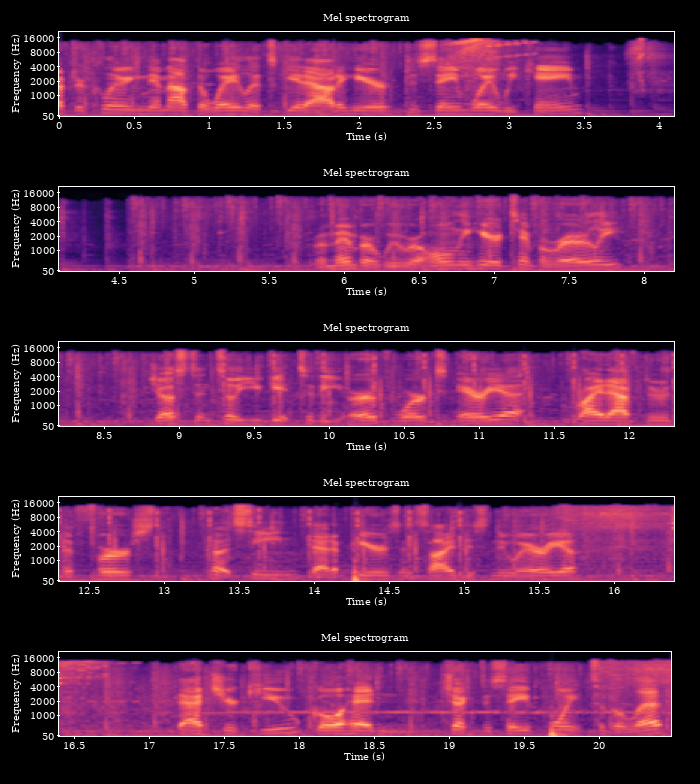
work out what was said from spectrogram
After clearing them out the way, let's get out of here the same way we came. Remember, we were only here temporarily, just until you get to the earthworks area right after the first cutscene that appears inside this new area. That's your cue. Go ahead and check the save point to the left,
